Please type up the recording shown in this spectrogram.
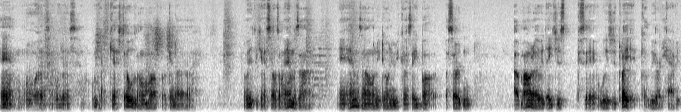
and what else, what else? We had to catch those on motherfucking uh we had to catch those on Amazon. And Amazon only doing it because they bought a certain amount of it. They just said we'll just play it because we already have it.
